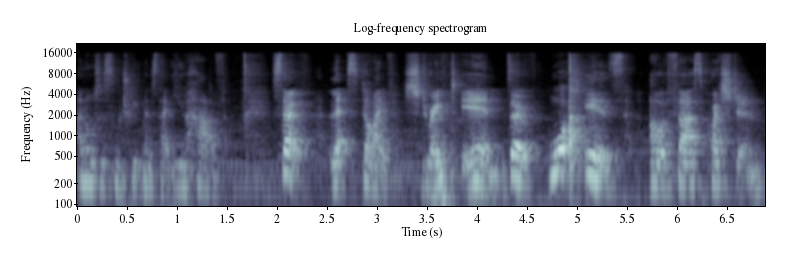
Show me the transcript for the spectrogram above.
and also some treatments that you have. So let's dive straight in. So, what is our first question?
